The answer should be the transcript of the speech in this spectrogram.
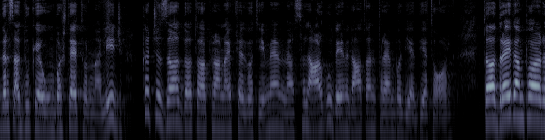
Ndërsa duke u mbështetur në ligj, KQZ do të pranojë fletvotime më së largu deri me datën trembëdhjetë dhjetor. Të drejtën për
